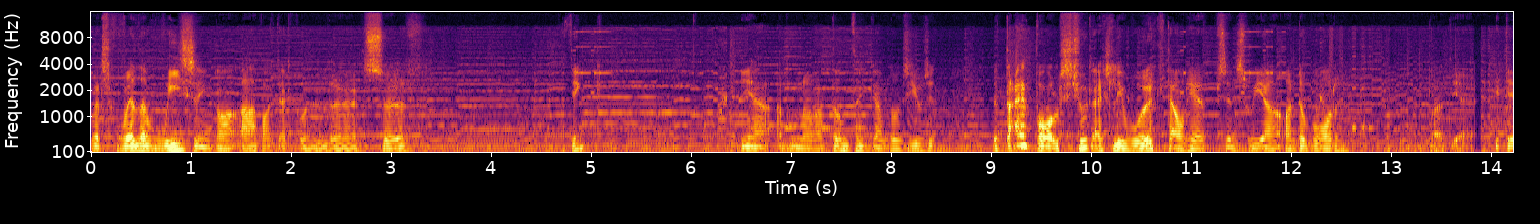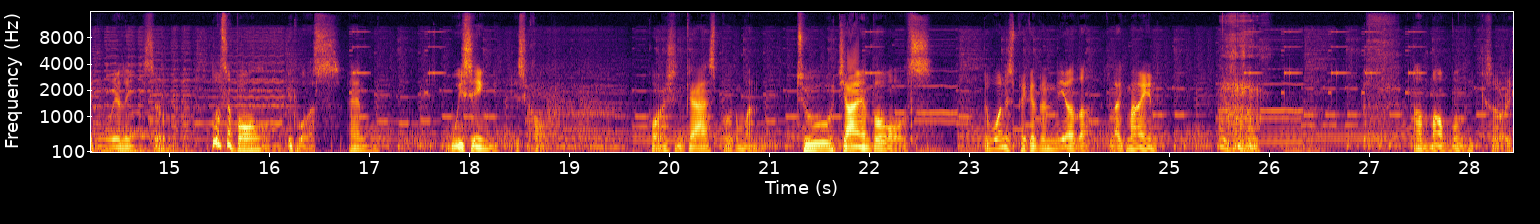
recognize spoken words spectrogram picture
which whether Weezing or Arbok that can learn Surf. I think. Yeah, I don't know. I don't think I'm going to use it. The dive ball should actually work down here since we are underwater. But yeah, it didn't really, so... Ultra Ball it was, and Weezing is called. Poison Gas Pokemon. Two giant balls. The one is bigger than the other, like mine. I'm mumbling, sorry.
